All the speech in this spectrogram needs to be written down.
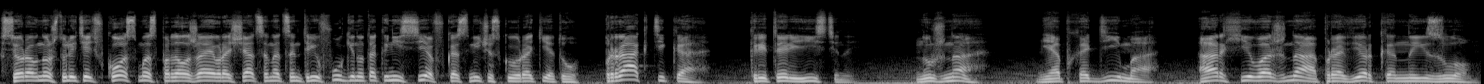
Все равно, что лететь в космос, продолжая вращаться на центрифуге, но так и не сев в космическую ракету. Практика – критерий истины. Нужна, необходима, архиважна проверка на излом.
